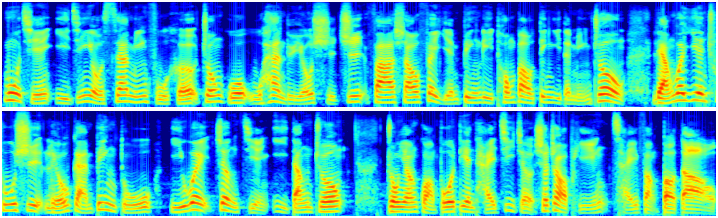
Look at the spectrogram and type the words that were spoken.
目前已经有三名符合中国武汉旅游史之发烧肺炎病例通报定义的民众，两位验出是流感病毒，一位正检疫当中。中央广播电台记者肖兆平采访报道。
